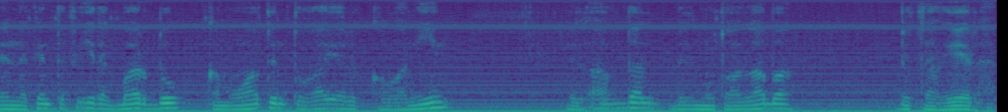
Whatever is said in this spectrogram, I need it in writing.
لانك انت في إيدك برضو كمواطن تغير القوانين للأفضل بالمطالبة بتغييرها.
